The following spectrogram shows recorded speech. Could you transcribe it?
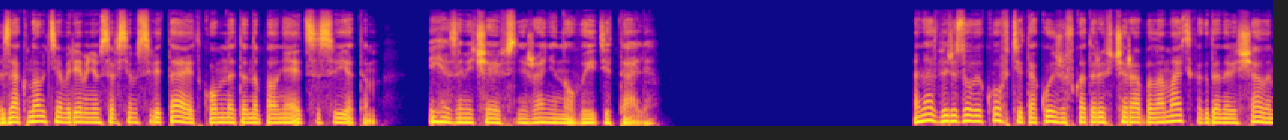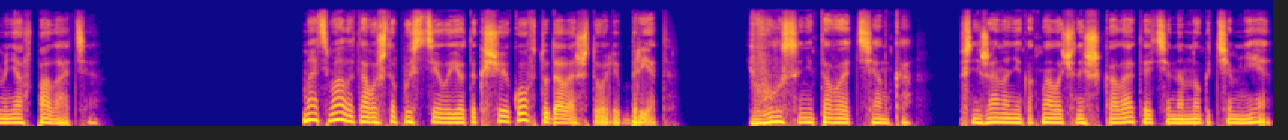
За окном тем временем совсем светает, комната наполняется светом, и я замечаю в Снежане новые детали. Она в бирюзовой кофте, такой же, в которой вчера была мать, когда навещала меня в палате. Мать мало того, что пустила ее, так еще и кофту дала, что ли? Бред. И волосы не того оттенка. У Снежана они как молочный шоколад, эти намного темнее,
